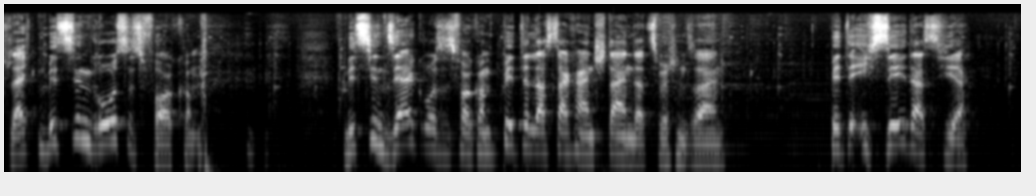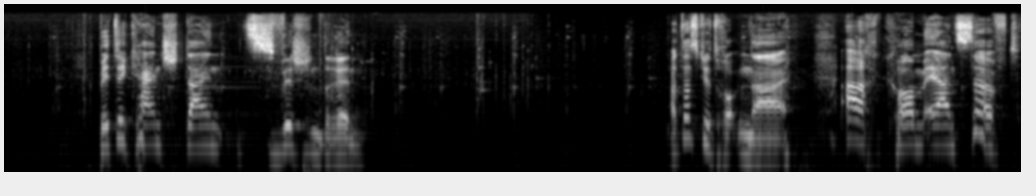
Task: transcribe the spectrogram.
Vielleicht ein bisschen großes Vorkommen. ein bisschen sehr großes Vorkommen. Bitte lass da kein Stein dazwischen sein. Bitte, ich sehe das hier. Bitte kein Stein zwischendrin. Hat das getroffen? Nein. Ach komm, ernsthaft.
